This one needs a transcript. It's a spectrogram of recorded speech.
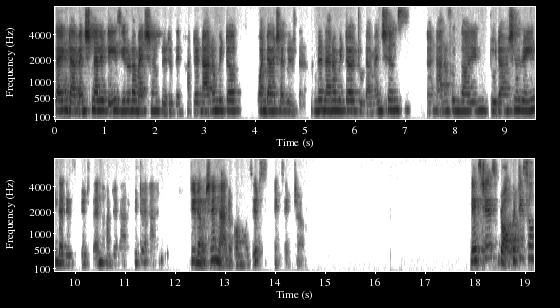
Like dimensionality, zero dimensional greater than 100 nanometer, one dimensional greater than 100 nanometer, two dimensions, nanofilms are in two dimensional range that is greater than 100 nanometer, and three dimensional nanocomposites, etc. Next is properties of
